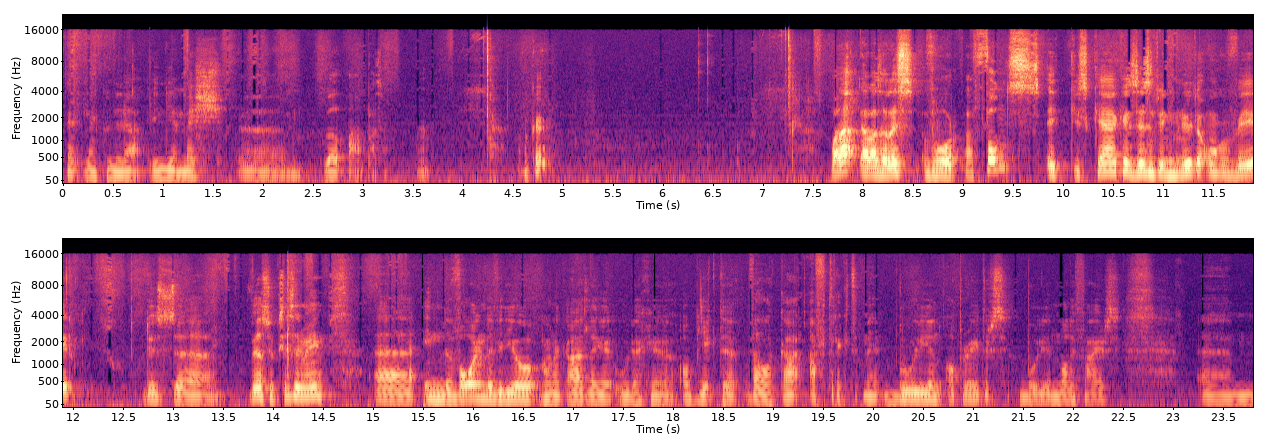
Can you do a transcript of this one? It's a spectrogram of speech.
En dan kunnen we dat in die mesh ehm, wel aanpassen. Ja. Oké. Voilà, dat was de les voor uh, fonts. Ik eens kijken, 26 minuten ongeveer. Dus eh, veel succes ermee. Eh, in de volgende video ga ik uitleggen hoe dat je objecten van elkaar aftrekt met boolean operators, boolean modifiers. Ehm,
